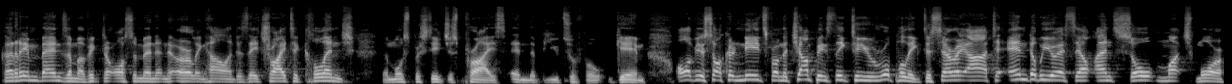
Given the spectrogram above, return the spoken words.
Karim Benzema, Victor Osimhen, and Erling Haaland as they try to clinch the most prestigious prize in the beautiful game. All of your soccer needs from the Champions League to Europa League to Serie A to NWSL and so much more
